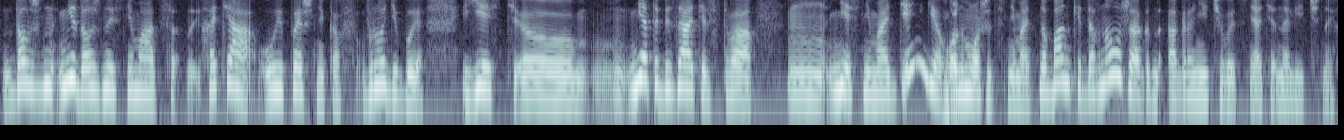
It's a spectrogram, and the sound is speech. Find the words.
должны, не должны сниматься, хотя у ИПшников вроде бы есть, э, нет обязательства э, не снимать деньги, да. он может снимать, но банки давно уже ограничивают снятие наличных.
